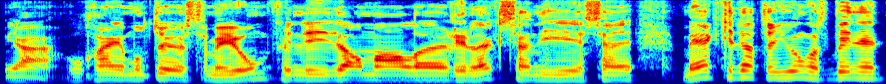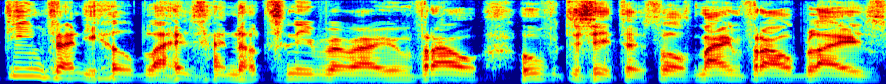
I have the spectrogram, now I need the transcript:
Ja, hoe gaan je monteurs ermee om? Vinden die het allemaal relaxed? Zijn die, zijn... Merk je dat er jongens binnen het team zijn die heel blij zijn dat ze niet meer bij hun vrouw hoeven te zitten? Zoals mijn vrouw blij is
